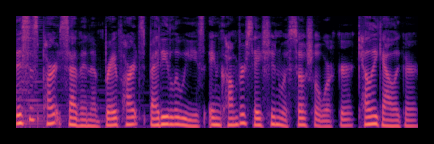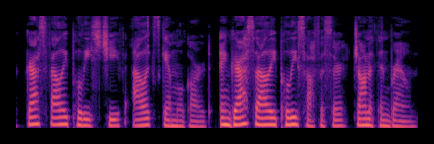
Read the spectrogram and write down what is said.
This is part seven of Braveheart's Betty Louise in conversation with social worker Kelly Gallagher, Grass Valley Police Chief Alex Gammelgard, and Grass Valley Police Officer Jonathan Brown.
